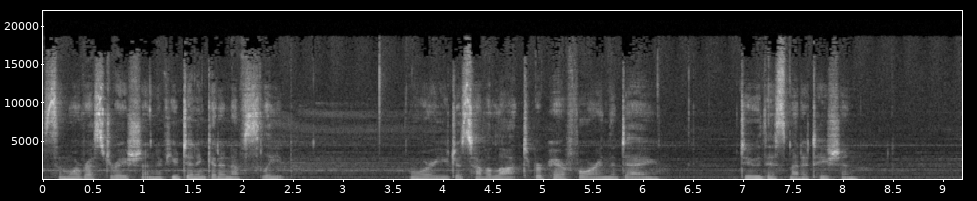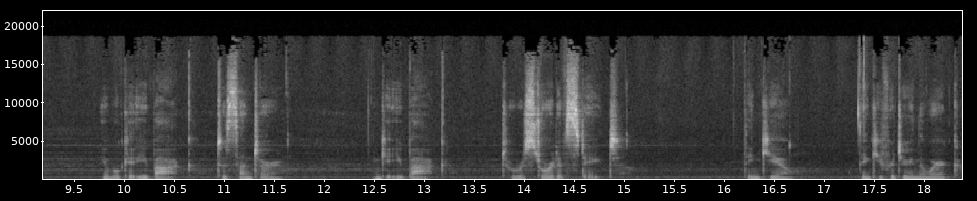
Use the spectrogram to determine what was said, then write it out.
some more restoration, if you didn't get enough sleep, or you just have a lot to prepare for in the day, do this meditation. It will get you back to center and get you back to a restorative state. Thank you. Thank you for doing the work.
